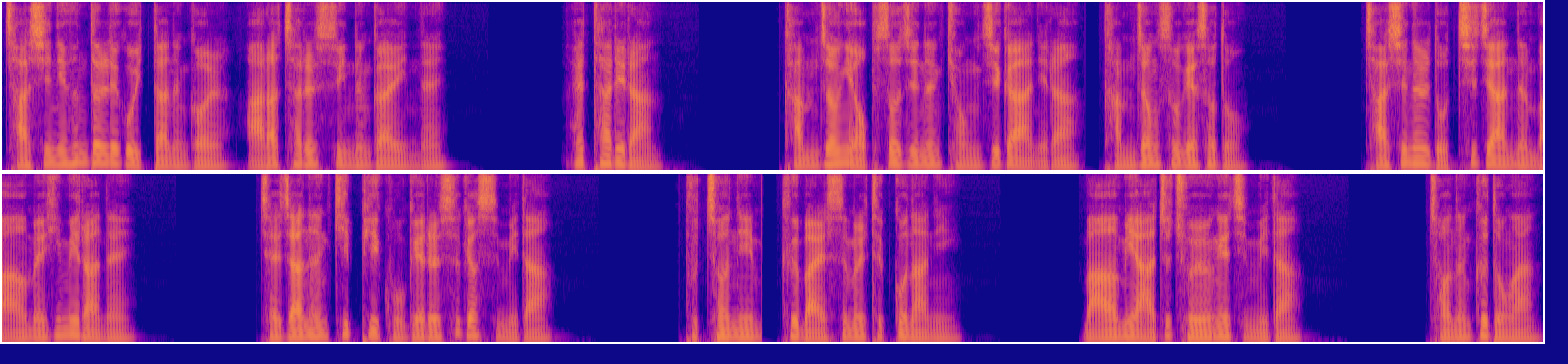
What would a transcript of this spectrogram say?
자신이 흔들리고 있다는 걸 알아차릴 수 있는가에 있네. 해탈이란 감정이 없어지는 경지가 아니라 감정 속에서도 자신을 놓치지 않는 마음의 힘이라네. 제자는 깊이 고개를 숙였습니다. 부처님, 그 말씀을 듣고 나니 마음이 아주 조용해집니다. 저는 그동안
